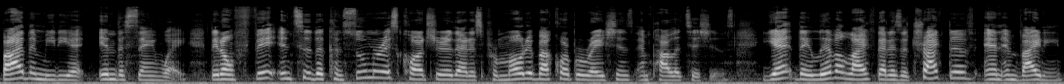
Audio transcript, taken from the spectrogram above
by the media in the same way. They don't fit into the consumerist culture that is promoted by corporations and politicians. Yet they live a life that is attractive and inviting.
